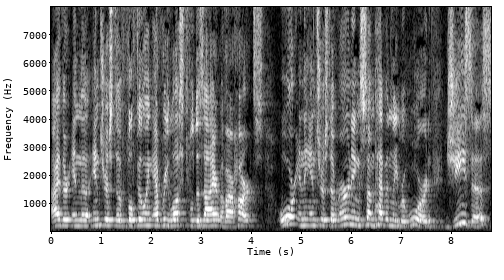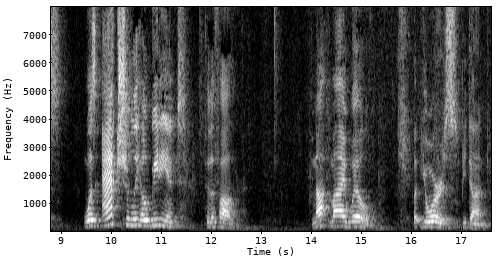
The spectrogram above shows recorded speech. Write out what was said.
either in the interest of fulfilling every lustful desire of our hearts or in the interest of earning some heavenly reward, Jesus was actually obedient to the Father. Not my will, but yours be done,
